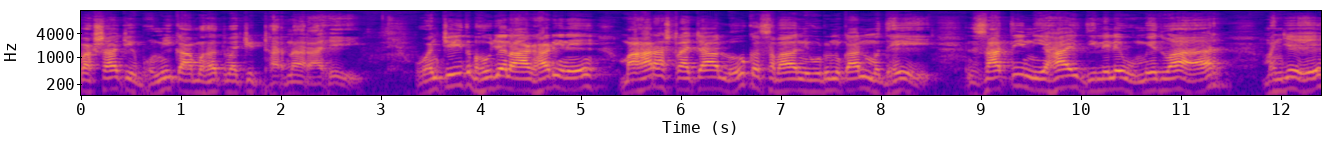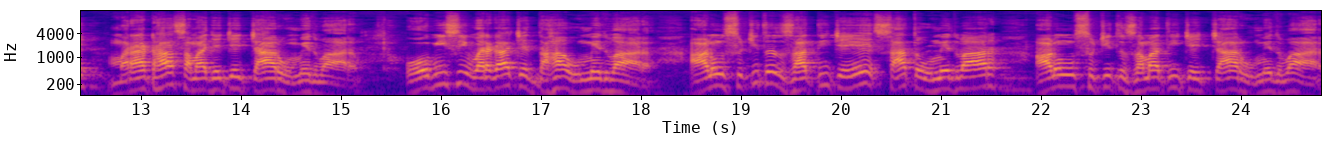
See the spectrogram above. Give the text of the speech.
पक्षाची भूमिका महत्त्वाची ठरणार आहे. वंचित बहुजन आघाडीने महाराष्ट्राच्या लोकसभा निवडणुकांमध्ये जातीनिहाय दिलेले उमेदवार म्हणजे मराठा समाजाचे चार उमेदवार ओबीसी वर्गाचे दहा उमेदवार अनुसूचित जातीचे सात उमेदवार अनुसूचित जमातीचे चार उमेदवार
